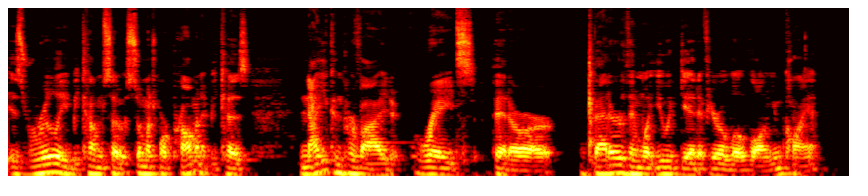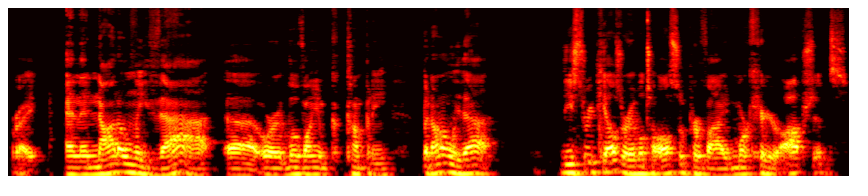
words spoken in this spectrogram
is really become so, so much more prominent because now you can provide rates that are better than what you would get if you're a low volume client, right? And then not only that, uh, or a low volume c- company, but not only that, these 3PLs are able to also provide more carrier options.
